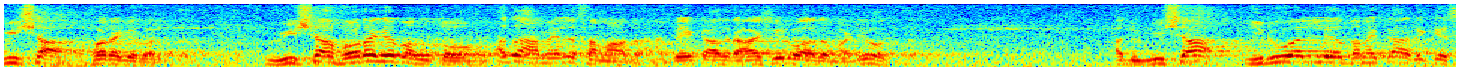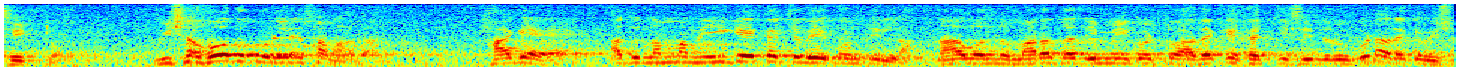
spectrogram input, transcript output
ವಿಷ ಹೊರಗೆ ಬರ್ತದೆ. ವಿಷ ಹೊರಗೆ ಬಂತೋ ಅದು ಆಮೇಲೆ ಸಮಾಧಾನ. ಬೇಕಾದರೆ ಆಶೀರ್ವಾದ ಮಾಡಿ ಹೋಗ್ತದೆ. ಅದು ವಿಷ ಇರುವಲ್ಲೇ ತನಕ ಅದಕ್ಕೆ ಸಿಟ್ಟು. ವಿಷ ಹೋದ ಕೂಡಲೇ ಸಮಾಧಾನ. ಹಾಗೆ ಅದು ನಮ್ಮ ಮೈಗೆ ಕಚ್ಚಬೇಕು ಅಂತಿಲ್ಲ. ನಾವೊಂದು ಮರದ ದಿಮ್ಮಿ ಕೊಟ್ಟು ಅದಕ್ಕೆ ಕಚ್ಚಿಸಿದರೂ ಕೂಡ ಅದಕ್ಕೆ ವಿಷ,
